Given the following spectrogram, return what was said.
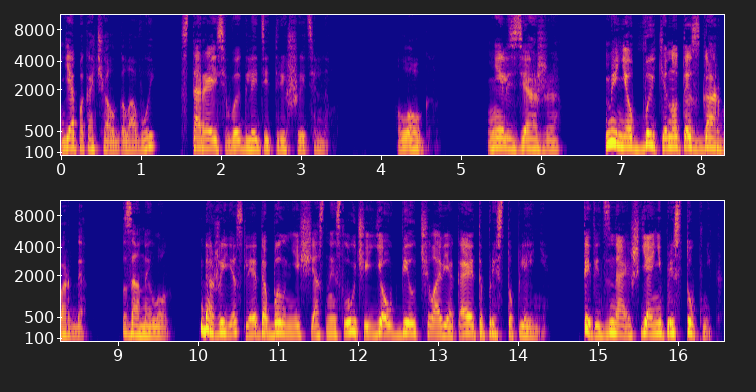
Я покачал головой, стараясь выглядеть решительным. Логан, Нельзя же. Меня выкинут из Гарварда, заныл он. Даже если это был несчастный случай, я убил человека, а это преступление. Ты ведь знаешь, я не преступник.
